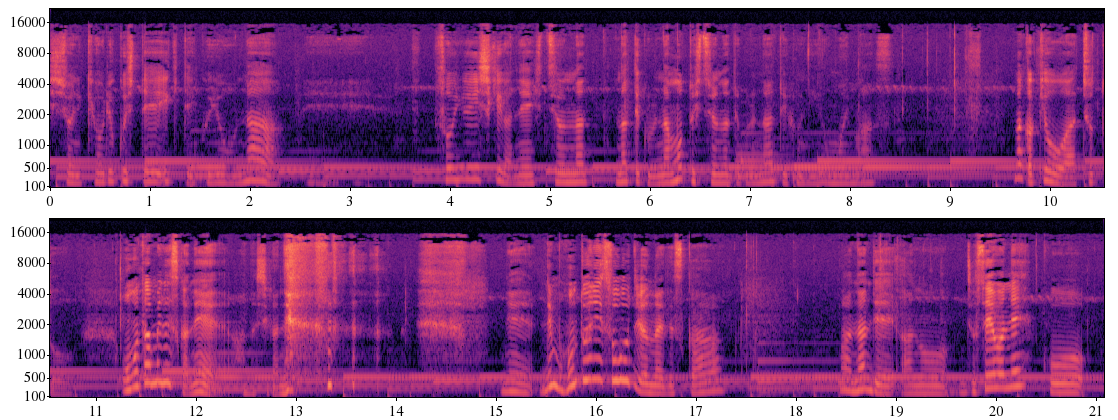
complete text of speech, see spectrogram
一緒に協力して生きていくような、えー、そういう意識がね必要になってくるなもっと必要になってくるなというふうに思います。なんか今日はちょっと重ためですかね話がね。ねでも本当にそうじゃないですか。まあなんであの女性はねこう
